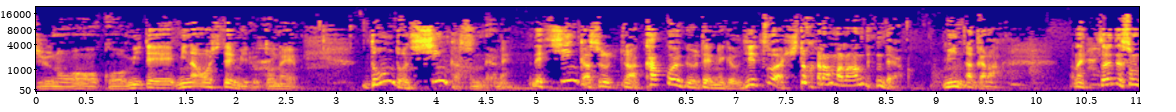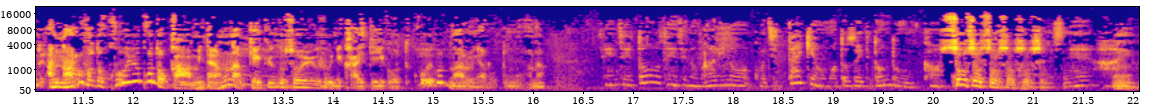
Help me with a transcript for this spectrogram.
ていうのをこう見て見直してみるとね、どんどん進化するんだよね。で進化するっていうのはかっこよく言うてんねんけど実は人から学んでんだよ。みんなから。ね、それでその時あなるほどこういうことか。みたいなほんなら結局そういうふうに書いていこうと。こういうことになるんやろうと思うかな。先生と先生の周りのこう実体験を基づいてどんどん変わってそうそうそうそうそうなんですね。はい。うん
